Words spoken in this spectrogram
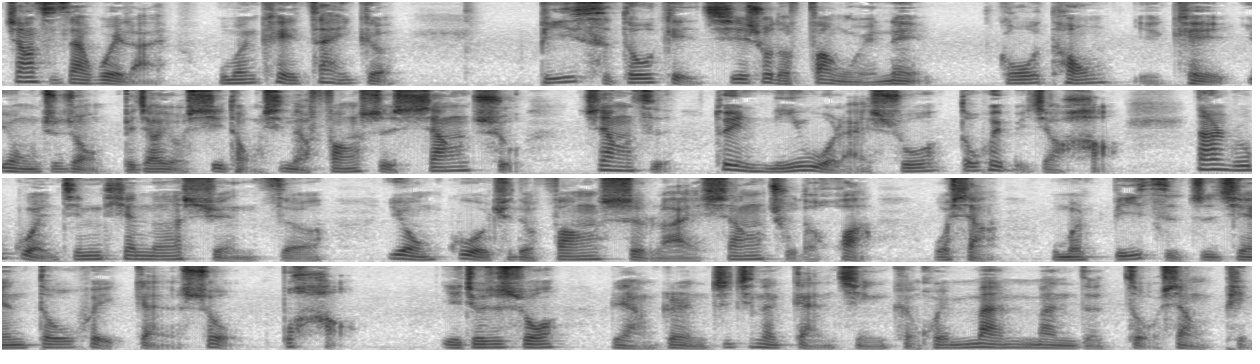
这样子，在未来，我们可以在一个彼此都可以接受的范围内沟通，也可以用这种比较有系统性的方式相处。这样子对你我来说都会比较好。那如果你今天呢，选择用过去的方式来相处的话，我想我们彼此之间都会感受不好。也就是说，两个人之间的感情可能会慢慢的走向平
